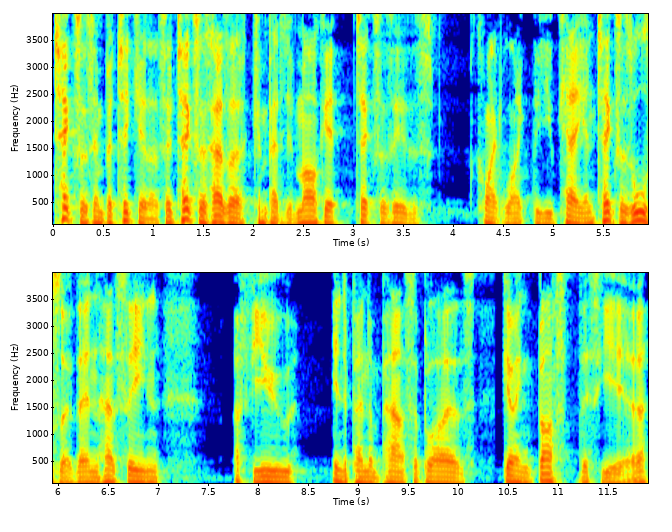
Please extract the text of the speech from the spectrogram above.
Texas in particular. So Texas has a competitive market. Texas is quite like the UK, and Texas also then has seen a few independent power suppliers going bust this year,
